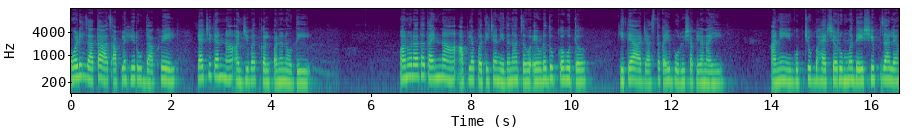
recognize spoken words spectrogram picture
वडील जाताच आपलं हे रूप दाखवेल याची त्यांना अजिबात कल्पना नव्हती. अनुराधाताईंना आपल्या पतीच्या निधनाचं एवढं दुःख होतं की त्या जास्त काही बोलू शकल्या नाही. आणि गुपचूप बाहेरच्या रूममध्ये शिफ्ट झाल्या.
